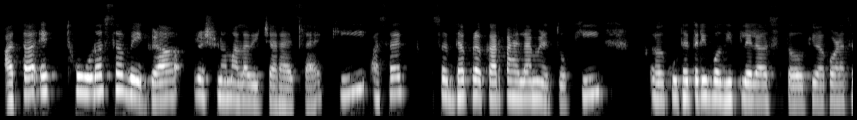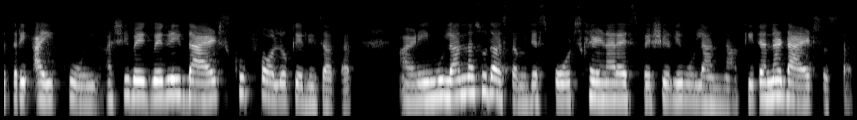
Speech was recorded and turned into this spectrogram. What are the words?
आता एक थोडासा वेगळा प्रश्न मला विचारायचा आहे की असा एक सध्या प्रकार पाहायला मिळतो की कुठेतरी बघितलेलं असतं किंवा कोणाचं तरी ऐकून अशी वेगवेगळी डाएट्स खूप फॉलो केली जातात. आणि मुलांना सुद्धा असतं म्हणजे स्पोर्ट्स खेळणाऱ्या स्पेशली मुलांना की त्यांना डाएट्स असतात.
